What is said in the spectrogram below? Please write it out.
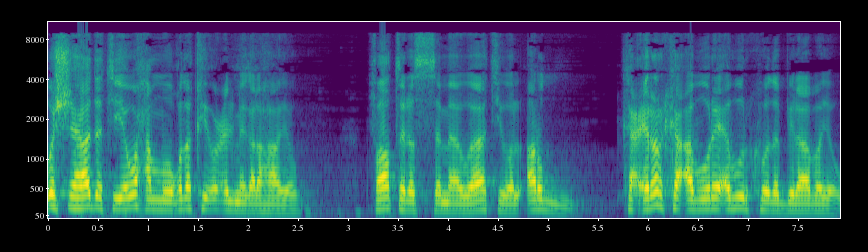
washahaadati iyo waxa muuqda kii u cilmiga lahaayow faatira asamaawaati waalard ka cirarka abuuree abuurkooda bilaabayow.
